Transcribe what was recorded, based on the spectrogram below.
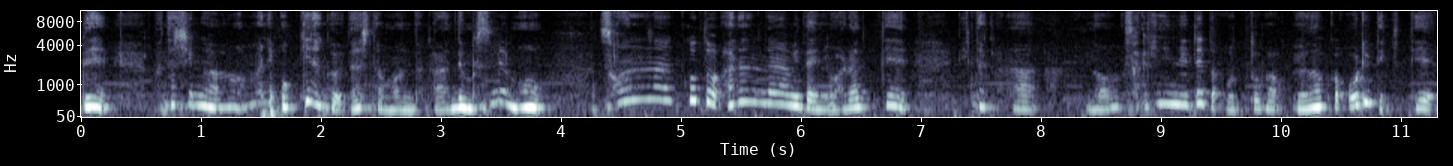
で私があんまり大きな声を出したもんだからで娘も「そんなことあるんだ」みたいに笑っていたからの先に寝てた夫が夜中降りてきて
